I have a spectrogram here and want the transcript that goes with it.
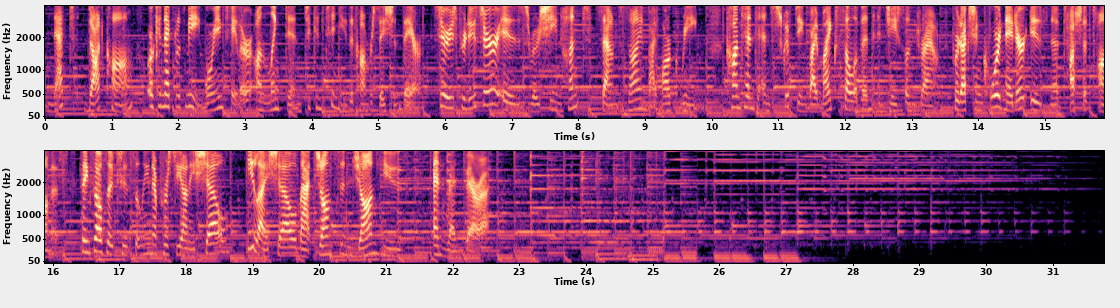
or connect with me, Maureen Taylor, on LinkedIn to continue the conversation there. Series producer is Roisin Hunt, sound design by Mark Ream. Content and scripting by Mike Sullivan and Jason Drown. Production coordinator is Natasha Thomas. Thanks also to Selena Persiani Shell, Eli Shell, Matt Johnson, John Hughes, and Ren Vera.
